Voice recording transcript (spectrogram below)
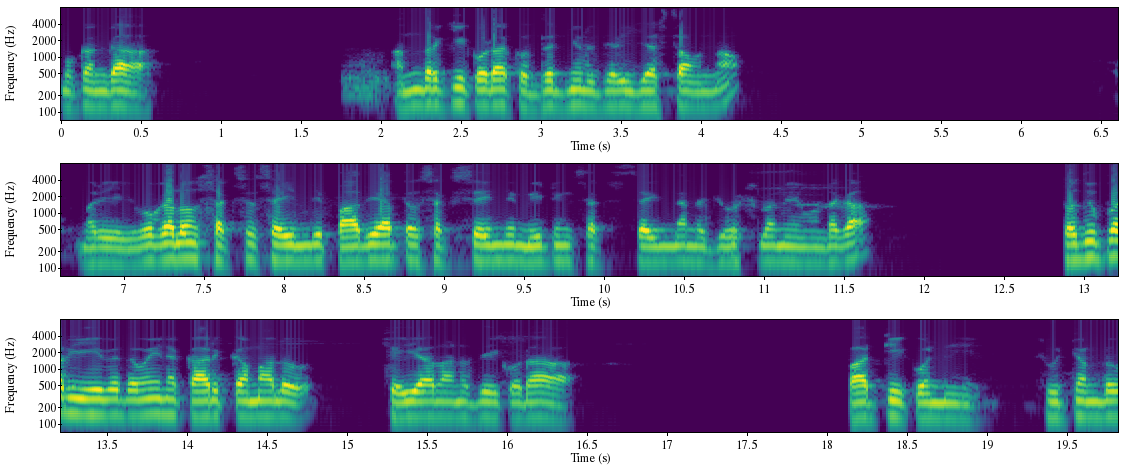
ముఖంగా అందరికీ కూడా కృతజ్ఞతలు తెలియజేస్తా ఉన్నాం. మరి యువగలం సక్సెస్ అయింది పాదయాత్ర సక్సెస్ అయింది మీటింగ్ సక్సెస్ అయింది అన్న జోష్లో మేము ఉండగా తదుపరి ఏ విధమైన కార్యక్రమాలు చేయాలన్నది కూడా పార్టీ కొన్ని సూచనలు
